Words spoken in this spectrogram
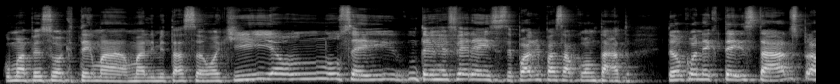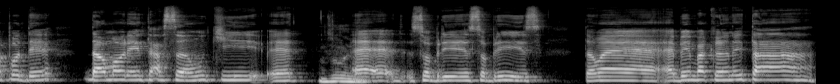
com uma pessoa que tem uma, uma limitação aqui e eu não sei, não tenho referência, você pode me passar o contato. Então eu conectei estados para poder dar uma orientação que é, é, sobre, sobre isso. Então é, é bem bacana e tá.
